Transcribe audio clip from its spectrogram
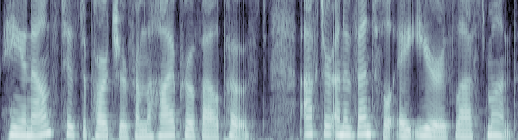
He announced his departure from the high profile post after an eventful eight years last month.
